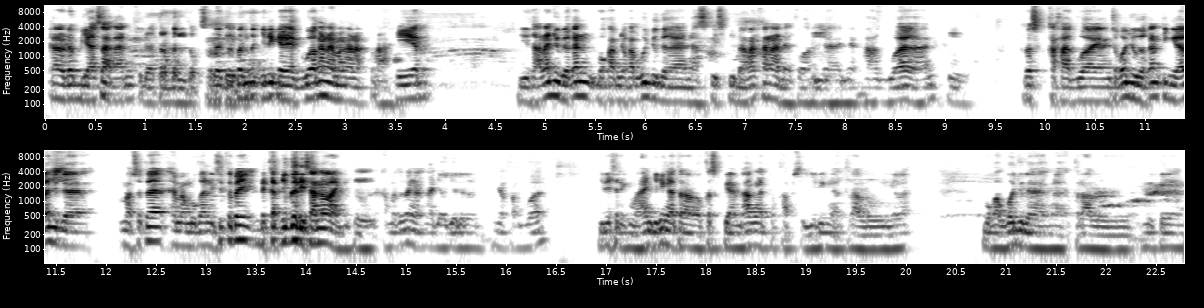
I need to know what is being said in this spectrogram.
kan udah biasa kan, udah terbentuk udah seperti itu. terbentuk jadi kayak gua kan emang anak terakhir. Di sana juga kan bokap nyokap gue juga nggak sepi-sepi banget kan ada keluarganya kakak gua kan. Hmm. Terus kakak gua yang cowok juga kan tinggal juga maksudnya emang bukan di situ tapi dekat juga di sana lah gitu. Hmm. Maksudnya nggak jauh-jauh dari nyokap gua jadi sering main jadi nggak terlalu kesepian banget nyokap sih jadi nggak terlalu inilah bokap gue juga nggak terlalu mikirin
